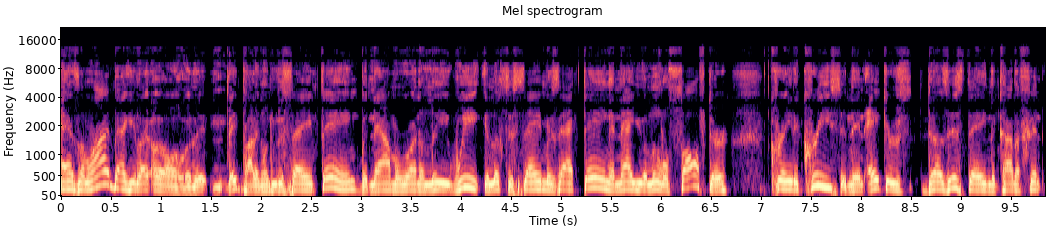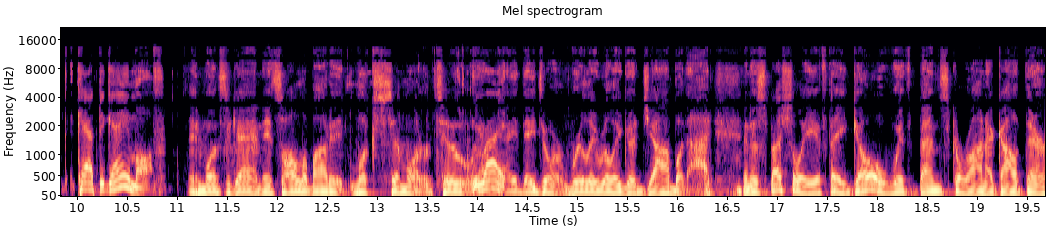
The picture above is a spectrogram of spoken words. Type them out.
as a linebacker. You're like, oh, they, they probably going to do the same thing, but now I'm going to run a lead weak. It looks the same exact thing. And now you're a little softer, create a crease. And then Akers does his thing to kind of fin- cap the game off. And once again, it's all about it looks similar too. Right. They, they, do a really, really good job with that. And especially if they go with Ben Skowronek out there,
